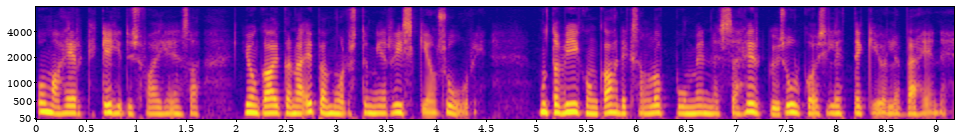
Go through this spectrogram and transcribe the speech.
oma herkkä kehitysvaiheensa, jonka aikana epämuodostumien riski on suuri. Mutta viikon kahdeksan loppuun mennessä herkkyys ulkoisille tekijöille vähenee.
